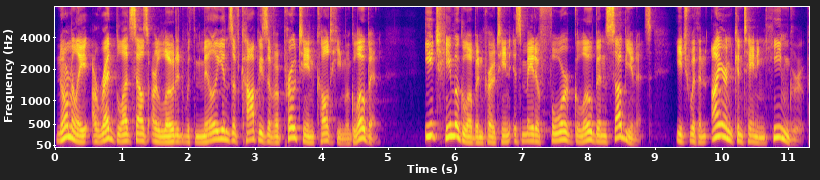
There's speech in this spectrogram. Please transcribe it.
Normally, our red blood cells are loaded with millions of copies of a protein called hemoglobin. Each hemoglobin protein is made of four globin subunits, each with an iron containing heme group.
